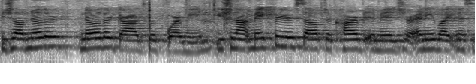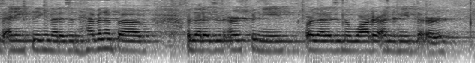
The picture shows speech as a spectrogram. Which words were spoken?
You shall have no other, no other gods before me. You shall not make for yourself a carved image or any likeness of anything that is in heaven above, or that is in earth beneath, or that is in the water underneath the earth.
